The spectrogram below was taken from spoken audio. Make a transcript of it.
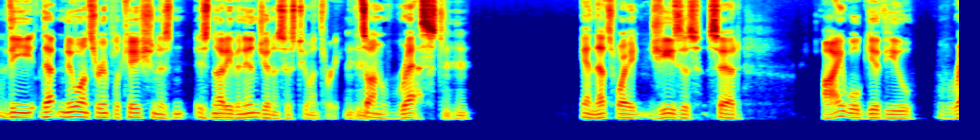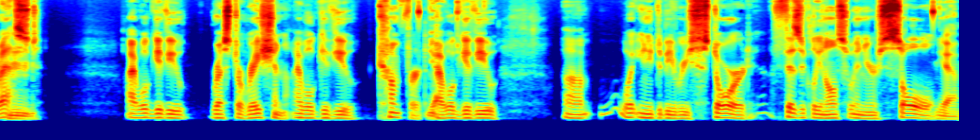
The That nuance or implication is, is not even in Genesis 2 and 3. It's on rest. And that's why Jesus said, I will give you rest. I will give you restoration. I will give you comfort. I will give you um, what you need to be restored physically and also in your soul. Yeah.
